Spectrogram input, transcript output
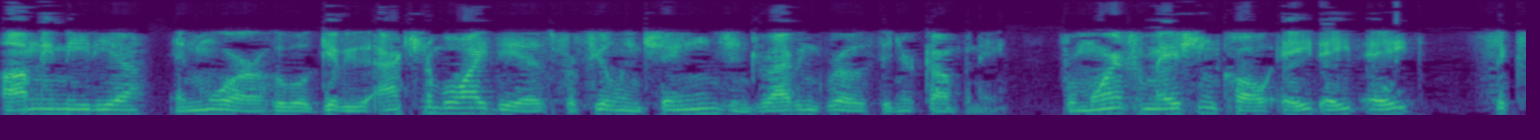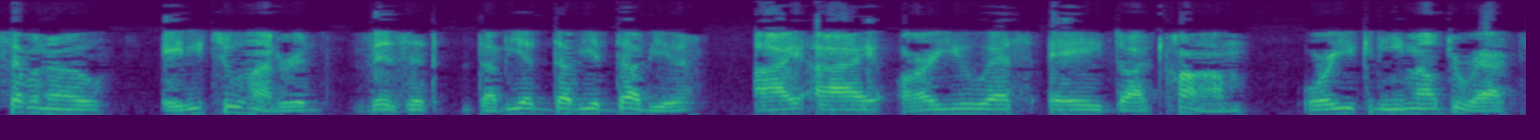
Omni Media, and more who will give you actionable ideas for fueling change and driving growth in your company. For more information, call 888-670-8200, visit www.iirusa.com, or you can email direct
